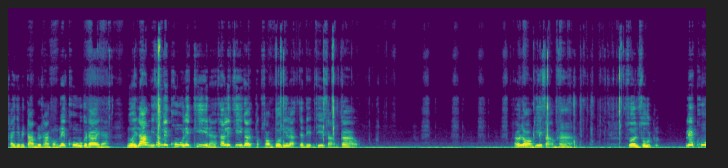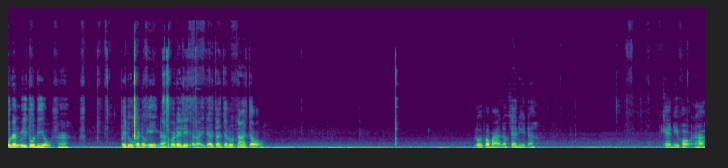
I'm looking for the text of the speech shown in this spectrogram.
ใครจะไปตามแนวทางของเลขคู่ก็ได้นะ หน่วยล่างมีทั้งเลขคู่เลขคี่นะ ถ้าเลขคี่ก็สองตัวนี้แหละจะเด่นที่สามเก้า แล้วลองที่สามห้าส่วนสูตรเลขคู่นั้นมีตัวเดียวนะไปดูกันเอาเองนะ ว่าได้เลขอะไร เดี๋ยวอาจารย์จะลดหน้าจอ โดยประมาณแล้วแค่นี้นะ แค่นี้พอนะคะ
